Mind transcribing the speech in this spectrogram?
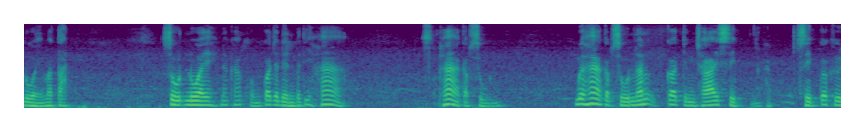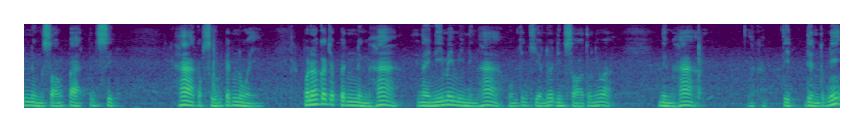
หน่วยมาตัด สูตรหน่วยนะครับ ผมก็จะเด่นไปที่ 5 5 กับ 0 เมื่อ 5 กับ 0 นั้นก็จึงใช้ 10 นะครับ 10 ก็คือ 1 2 8 เป็น 10 5 กับ 0 เป็นหน่วย เพราะนั้นก็จะเป็น 1 5 ในนี้ไม่มี 1 5 ผมจึงเขียนด้วยดินสอตรงนี้ว่า 1 5 นะครับติดเด่นตรงนี้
